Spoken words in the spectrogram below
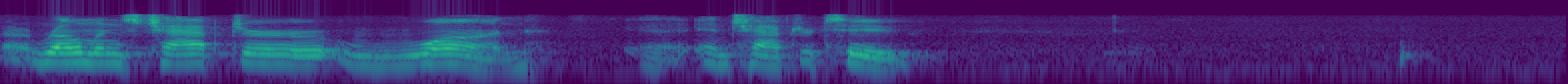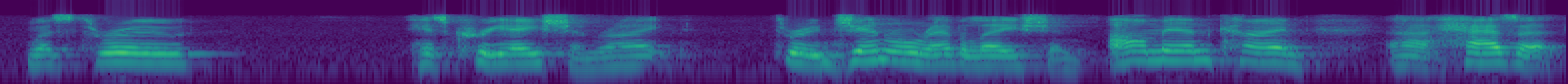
Romans chapter 1 and chapter 2? Was through his creation, right? Through general revelation. All mankind uh, has a,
